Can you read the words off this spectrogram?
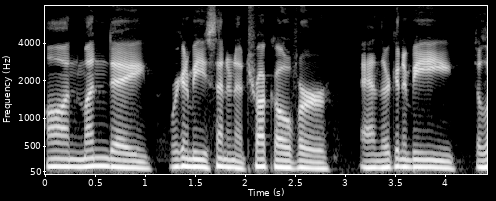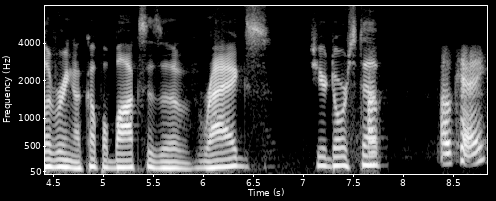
on Monday we're going to be sending a truck over and they're going to be delivering a couple boxes of rags to your doorstep. Okay.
